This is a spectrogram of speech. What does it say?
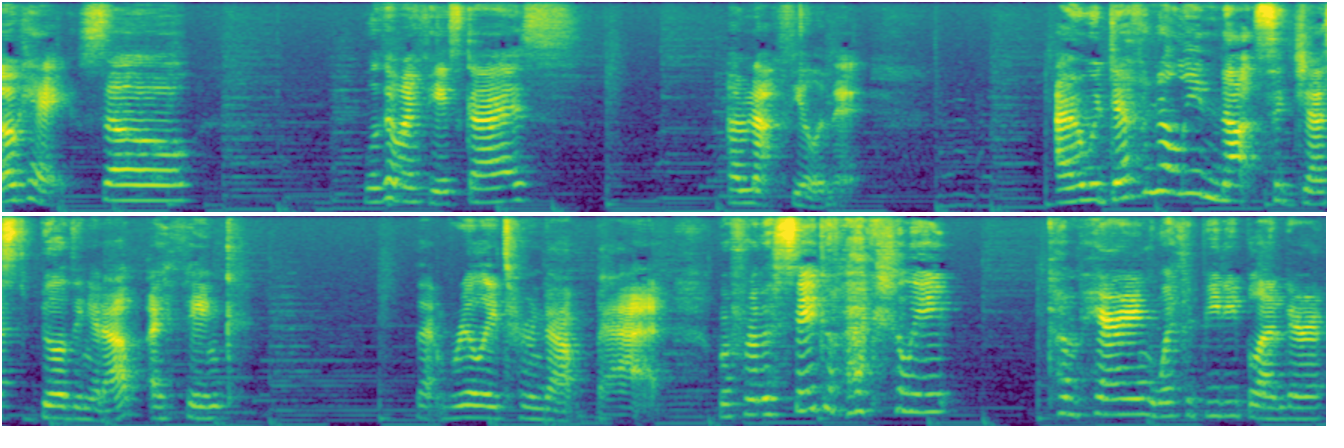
Okay, so look at my face, guys. I'm not feeling it. I would definitely not suggest building it up. I think that really turned out bad. But for the sake of actually comparing with a beauty blender,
